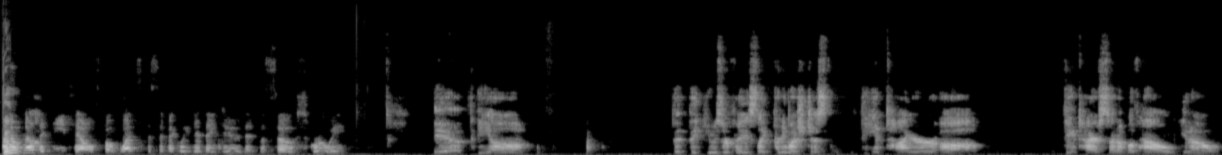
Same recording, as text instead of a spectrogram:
I Don't don't know the details, but what specifically did they do that was so screwy? Yeah, the um, the user face, like pretty much just the entire um, the entire setup of how you know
